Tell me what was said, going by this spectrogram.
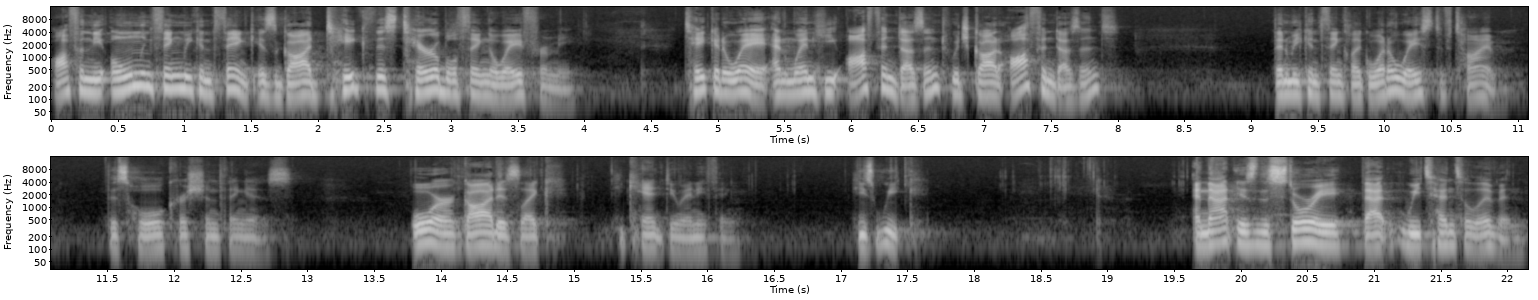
often the only thing we can think is, God, take this terrible thing away from me. Take it away. And when he often doesn't, which God often doesn't, then we can think, like, what a waste of time this whole Christian thing is. Or God is like, he can't do anything, he's weak. And that is the story that we tend to live in.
